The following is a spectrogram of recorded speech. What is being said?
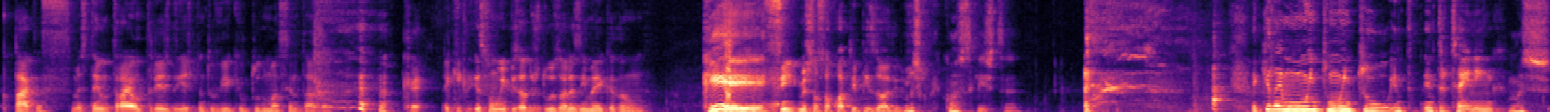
que paga-se, mas tem um trial de 3 dias, portanto eu vi aquilo tudo uma assentada. Ok. Aqui são episódios de 2 horas e meia cada um. Quê? Sim, mas são só 4 episódios. Mas como é que conseguiste? Aquilo é muito, muito ent- entertaining. Mas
